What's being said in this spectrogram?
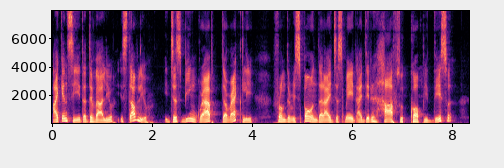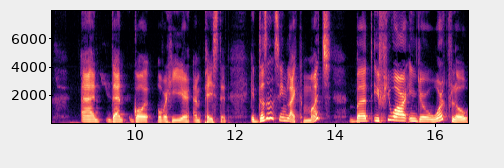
I can see that the value is W. It's just being grabbed directly from the response that I just made. I didn't have to copy this and then go over here and paste it. It doesn't seem like much, but if you are in your workflow,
